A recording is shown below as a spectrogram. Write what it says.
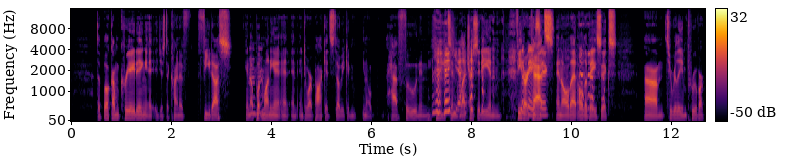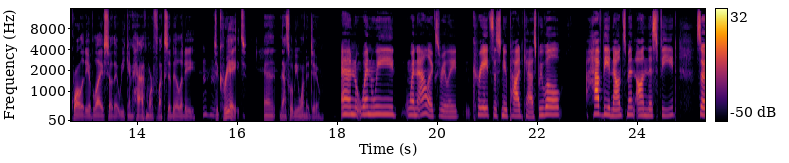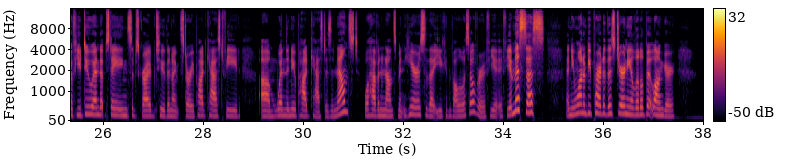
the book I'm creating. It, it just to kind of feed us, you know, put Mhm. money in, in, into our pockets so we can, you know, have food and heat and Yeah. electricity and feed our cats and all that, all the basics, um, to really improve our quality of life so that we can have more flexibility Mhm. to create. And that's what we want to do. And when we when Alex really creates this new podcast, we will have the announcement on this feed. So if you do end up staying subscribed to the Ninth Story podcast feed, um, when the new podcast is announced, we'll have an announcement here so that you can follow us over. If you if you miss us and you want to be part of this journey a little bit longer,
